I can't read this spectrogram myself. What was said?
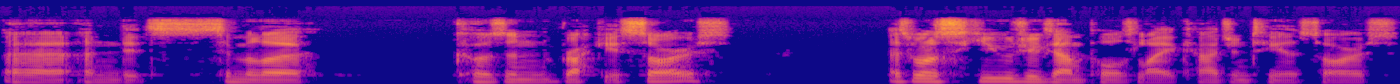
uh, and its similar cousin Brachiosaurus, as well as huge examples like Argentinosaurus.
